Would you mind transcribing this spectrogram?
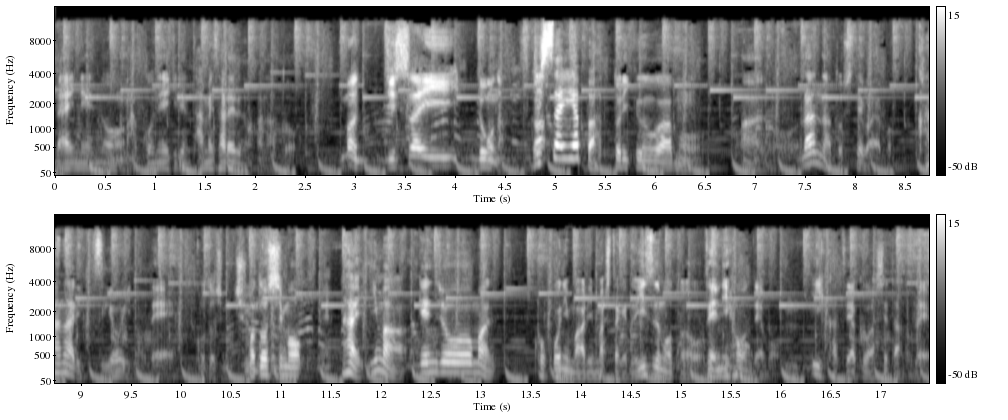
来年の箱根駅伝試されるのかなと。まあ実際どうなんですか？実際やっぱ服部君はもう、あのランナーとしてはやっぱかなり強いので今年も注目今年もはい今現状まあここにもありましたけど出雲と全日本でもうん。いい活躍はしてたので。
